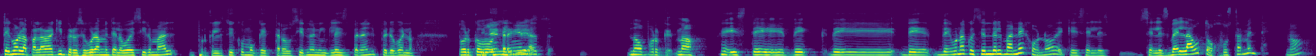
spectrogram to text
tengo la palabra aquí, pero seguramente la voy a decir mal, porque le estoy como que traduciendo en inglés y español, pero bueno, por auto- no, porque no, este, de, de, de, de una cuestión del manejo, ¿no? De que se les, se les ve el auto, justamente, ¿no?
